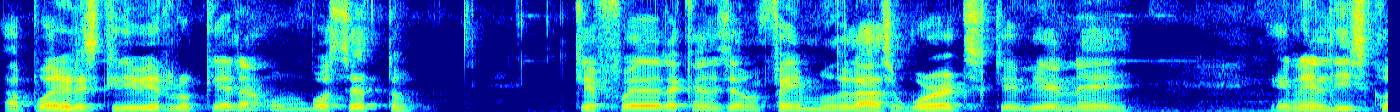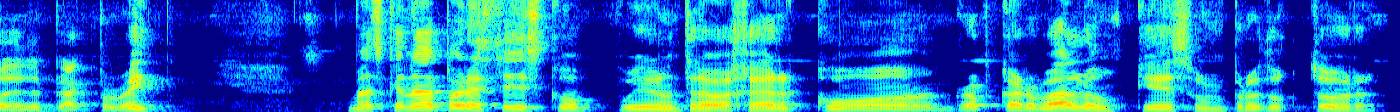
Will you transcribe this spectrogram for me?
a poder escribir lo que era un boceto, que fue de la canción Famous Last Words que viene en el disco de The Black Parade. Más que nada para este disco pudieron trabajar con Rob Carvalho, que es un productor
